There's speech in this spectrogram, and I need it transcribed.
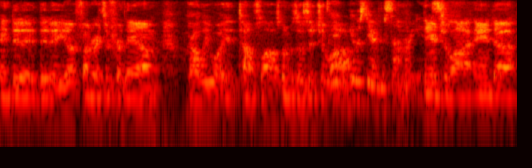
and did a did a uh, fundraiser for them. Golly, what time flies? When was it? Was it July? It was during the summer, yes. During July, and uh,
